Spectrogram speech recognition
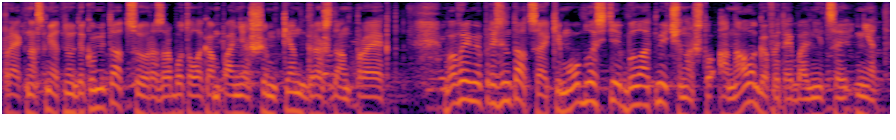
Проектно-сметную документацию разработала компания «Шимкент Граждан Проект». Во время презентации Акима области было отмечено, что аналогов этой больницы нет.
